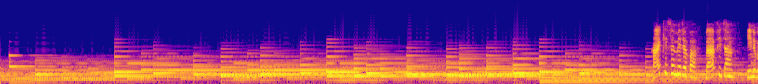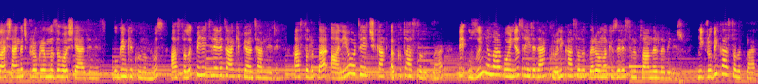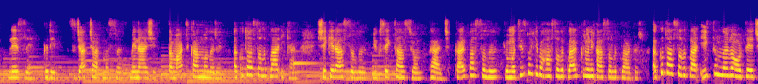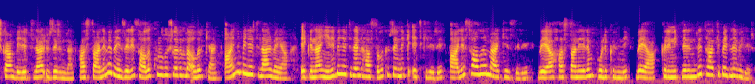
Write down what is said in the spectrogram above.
Herkese merhaba, ben Fidan. Yeni başlangıç programımıza hoş geldiniz. Bugünkü konumuz hastalık belirtileri takip yöntemleri. Hastalıklar ani ortaya çıkan akut hastalıklar ve uzun yıllar boyunca seyreden kronik hastalıklar olmak üzere sınıflandırılabilir. Mikrobik hastalıklar, nezle, grip, sıcak çarpması, menenjit, damar tıkanmaları, akut hastalıklar iken şeker hastalığı, yüksek tansiyon, felç, kalp hastalığı, romatizma gibi hastalıklar kronik hastalıklardır. Akut hastalıklar ilk tanılarını ortaya çıkan belirtiler üzerinden hastane ve benzeri sağlık kuruluşlarında alırken aynı belirtiler veya eklenen yeni belirtilerin hastalık üzerindeki etkileri aile sağlığı merkezleri veya hastanelerin poliklinik veya kliniklerinde takip edilebilir.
